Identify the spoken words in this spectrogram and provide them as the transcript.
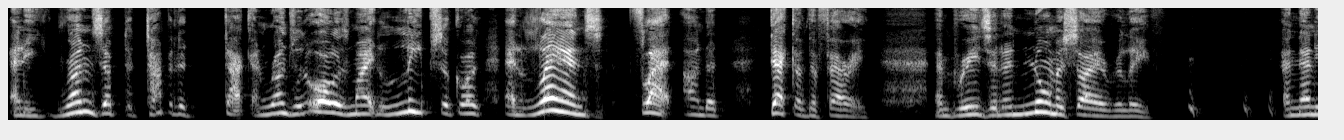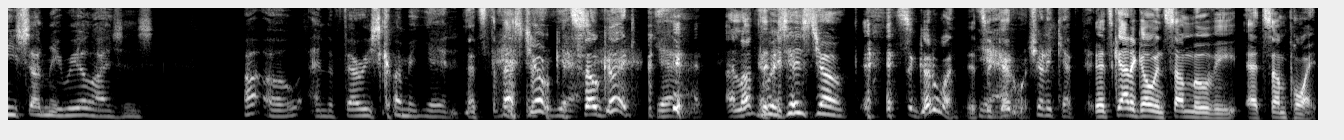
And he runs up the top of the dock and runs with all his might, leaps across, and lands flat on the deck of the ferry and breathes an enormous sigh of relief. And then he suddenly realizes, uh oh, and the ferry's coming in. That's the best joke. Yeah. It's so good. Yeah. I love It It was his joke. It's a good one. It's Yeah, a good one. Should have kept it. It's got to go in some movie at some point.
